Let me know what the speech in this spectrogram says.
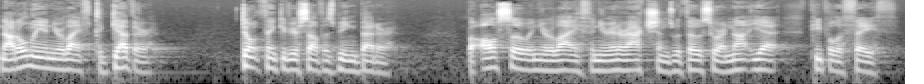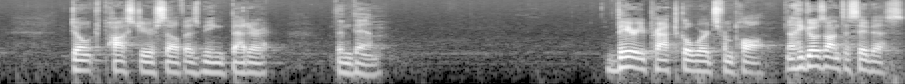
not only in your life together, don't think of yourself as being better, but also in your life, in your interactions with those who are not yet people of faith, don't posture yourself as being better than them. Very practical words from Paul. Now he goes on to say this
